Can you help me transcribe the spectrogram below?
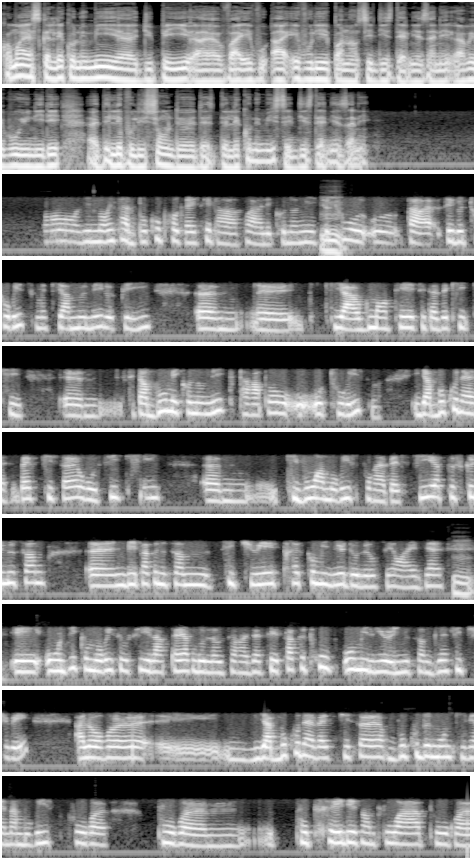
comment est-ce que l'économie du pays va a évolué pendant ces dix dernières années? Avez-vous une idée de l'évolution de, de l'économie ces dix dernières années? L'île Maurice a beaucoup progressé par rapport à l'économie. C'est le tourisme qui a mené le pays, euh, euh, qui a augmenté, c'est-à-dire qui, qui euh, c'est un boom économique par rapport au, tourisme. Il y a beaucoup d'investisseurs aussi qui qui vont à Maurice pour investir, puisque nous sommes N'oubliez pas que nous sommes situés presque au milieu de l'océan Indien. Mm. Et on dit que Maurice aussi est la perle de l'océan Indien. Ça se trouve au milieu et nous sommes bien situés. Alors, euh, il y a beaucoup d'investisseurs, beaucoup de monde qui vient à Maurice pour euh, pour euh, pour créer des emplois, pour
